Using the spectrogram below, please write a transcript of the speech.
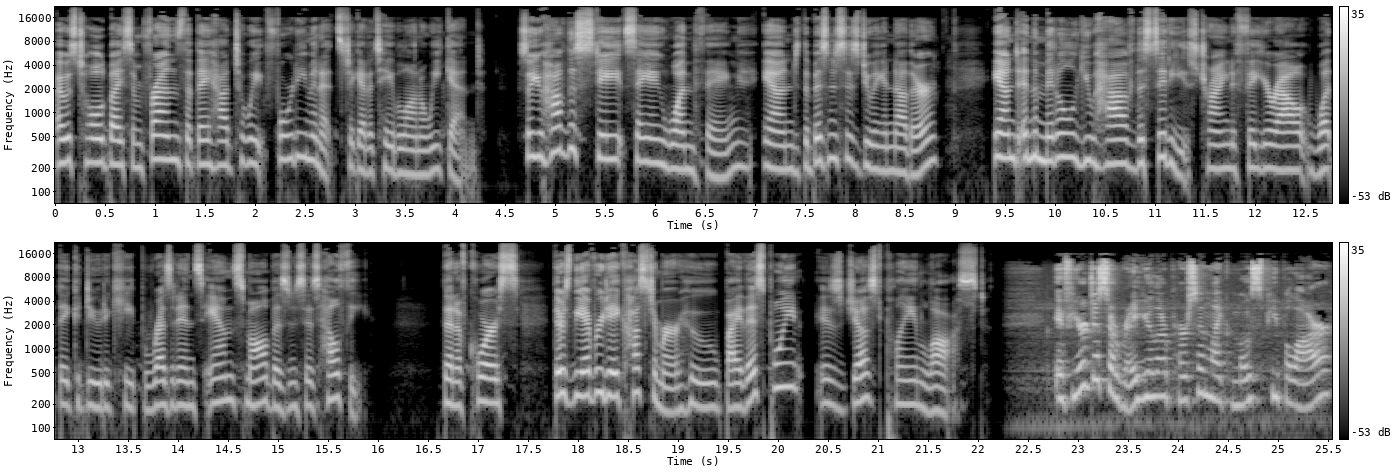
I was told by some friends that they had to wait 40 minutes to get a table on a weekend. So you have the state saying one thing and the businesses doing another. And in the middle, you have the cities trying to figure out what they could do to keep residents and small businesses healthy. Then, of course, there's the everyday customer who, by this point, is just plain lost. If you're just a regular person like most people are,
